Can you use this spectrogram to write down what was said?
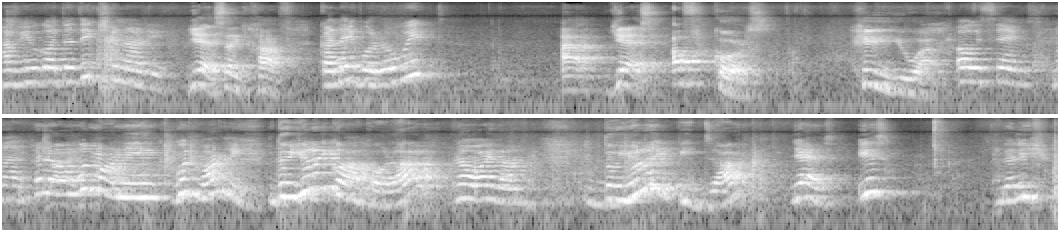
Have you got a dictionary? Yes, I have. Can I borrow it? Ah, yes, of course. Here you are. Oh, thanks. Bye. Hello, good morning. Good morning. Do you like Coca-Cola? No, I don't. Do you like pizza? Yes, it's delicious.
